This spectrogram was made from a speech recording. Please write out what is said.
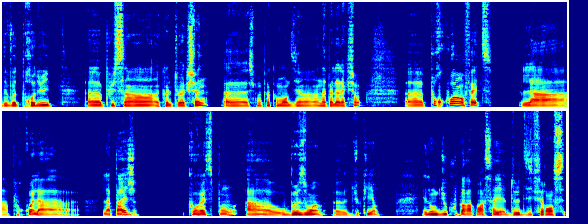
de votre produit, euh, plus un, call to action, euh, je sais même pas comment on dit, un, appel à l'action. pourquoi en fait la pourquoi la la page correspond à aux besoins du client. Et donc du coup par rapport à ça, il y a deux différences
